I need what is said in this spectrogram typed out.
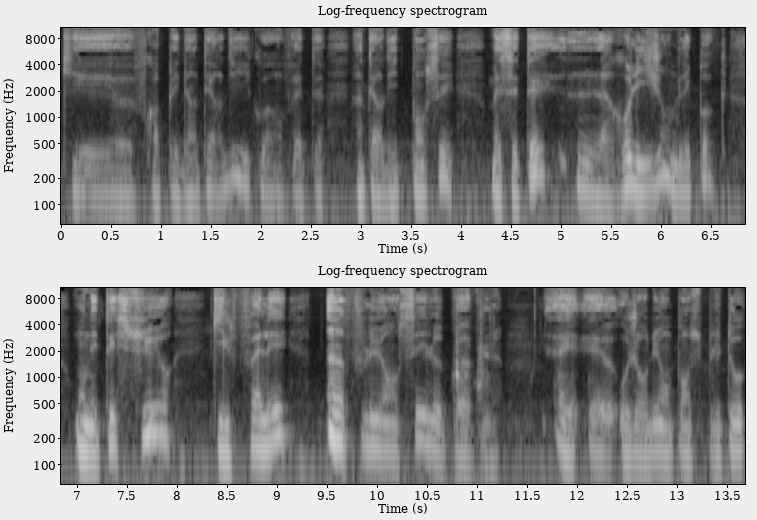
qui est euh, frappé d'interdit, quoi, en fait, interdit de penser. Mais c'était la religion de l'époque. On était sûr qu'il fallait influencer le peuple. Et, aujourd'hui, on pense plutôt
